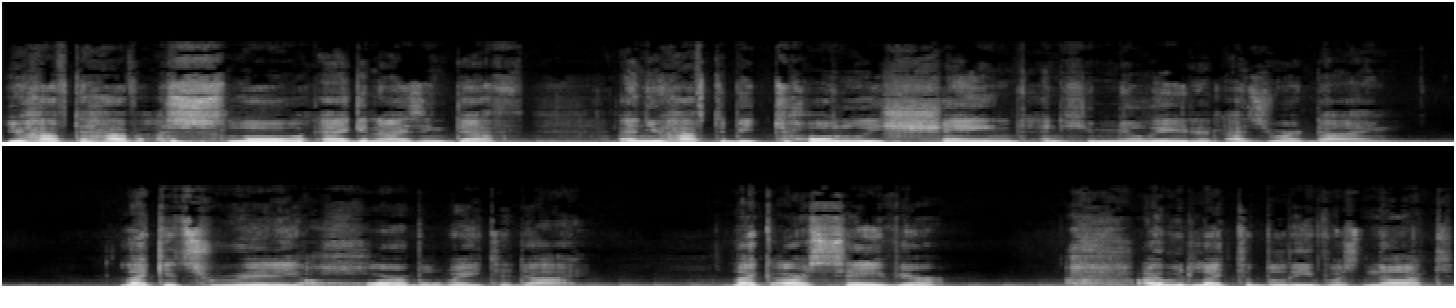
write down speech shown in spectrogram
You have to have a slow, agonizing death, and you have to be totally shamed and humiliated as you are dying. Like it's really a horrible way to die. Like our Savior, I would like to believe was not,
